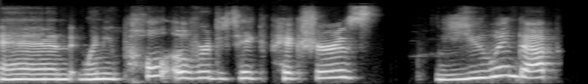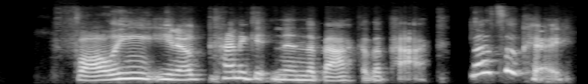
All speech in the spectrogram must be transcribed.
and when you pull over to take pictures, you end up falling, you know, kind of getting in the back of the pack. That's okay.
